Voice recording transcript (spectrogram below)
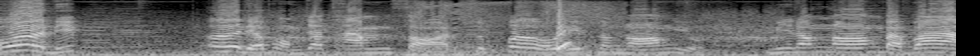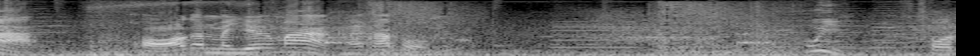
เวอร์ดิฟเออเดี๋ยวผมจะทำสอนซูเปอร์โอเวอร์ดิฟน้องๆอยู่ มีน้องๆแบบว่าขอกันมาเยอะมากนะครับผม อุ้ย ชน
